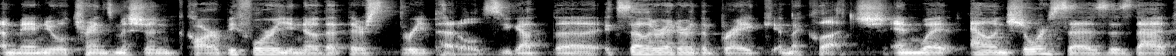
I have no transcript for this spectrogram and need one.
a, manual transmission car before, you know that there's three pedals. You got the accelerator, the brake, and the clutch. And what Allan Schore says is that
